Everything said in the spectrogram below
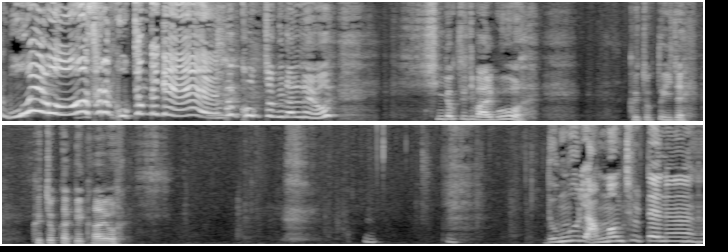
그럼 뭐예요? 사람 걱정되게. 걱정이 날래요. 신경 쓰지 말고 그쪽도 이제 그쪽 같게 가요. 눈물이 안 멈출 때는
